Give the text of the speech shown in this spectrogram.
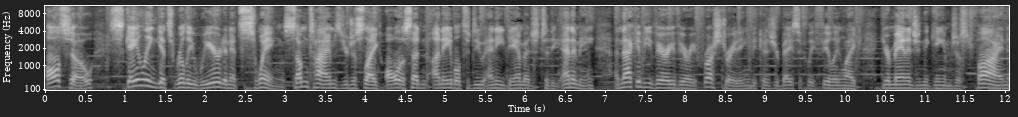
Also, scaling gets really weird and it swings. Sometimes you're just like all of a sudden unable to do any damage to the enemy, and that can be very very frustrating because you're basically feeling like you're managing the game just fine,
